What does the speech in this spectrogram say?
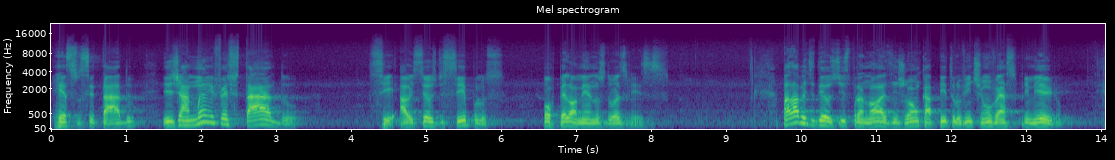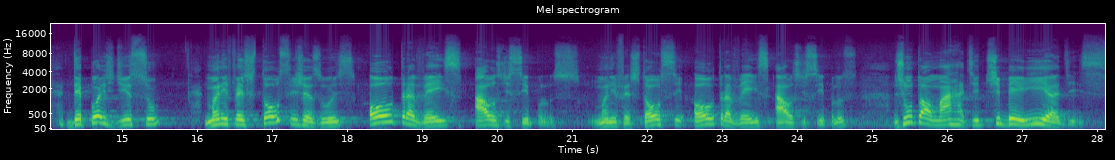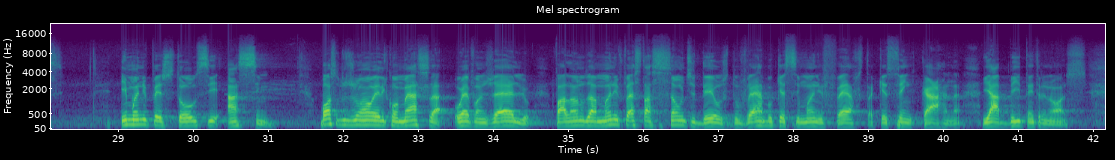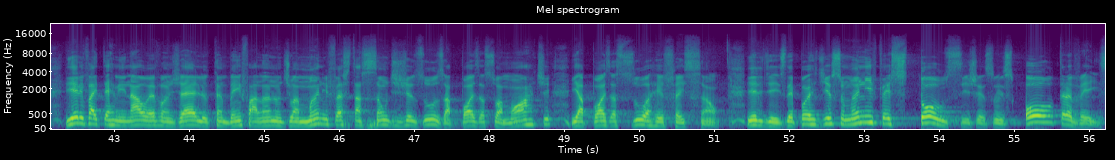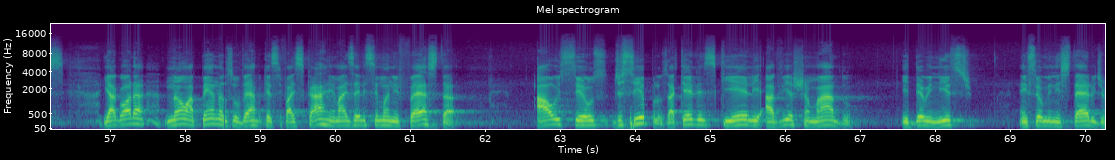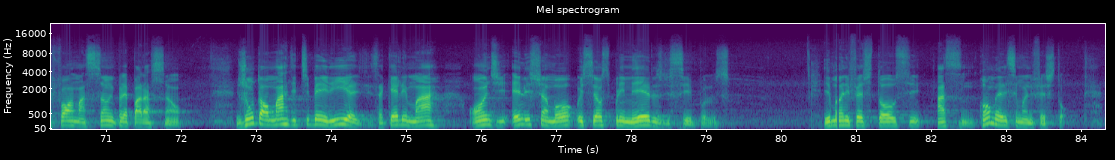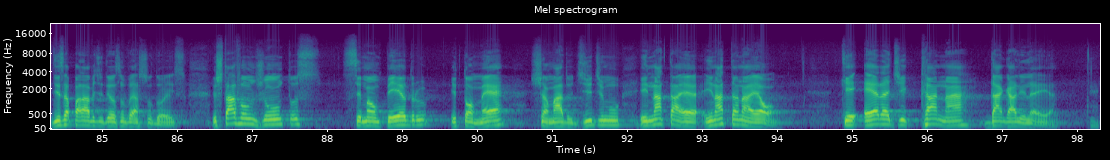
ressuscitado e já manifestado-se aos seus discípulos por pelo menos duas vezes. A palavra de Deus diz para nós, em João capítulo 21, verso 1: Depois disso, manifestou-se Jesus outra vez aos discípulos. Manifestou-se outra vez aos discípulos, junto ao mar de Tiberíades, e manifestou-se assim. O apóstolo João, ele começa o evangelho falando da manifestação de Deus, do verbo que se manifesta, que se encarna e habita entre nós. E ele vai terminar o evangelho também falando de uma manifestação de Jesus após a sua morte e após a sua ressurreição. E ele diz: depois disso, manifestou-se Jesus outra vez. E agora, não apenas o Verbo que se faz carne, mas ele se manifesta aos seus discípulos, aqueles que ele havia chamado e deu início em seu ministério de formação e preparação junto ao mar de Tiberíades, aquele mar onde ele chamou os seus primeiros discípulos. E manifestou-se assim. Como ele se manifestou? Diz a palavra de Deus no verso 2: Estavam juntos Simão Pedro e Tomé, chamado Dídimo, e Natanael, que era de Caná da Galileia.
